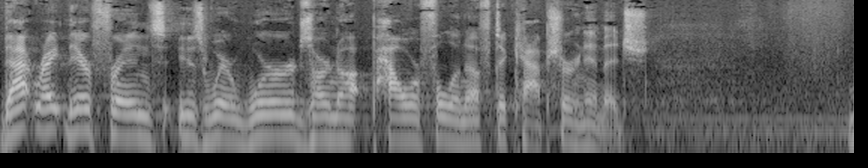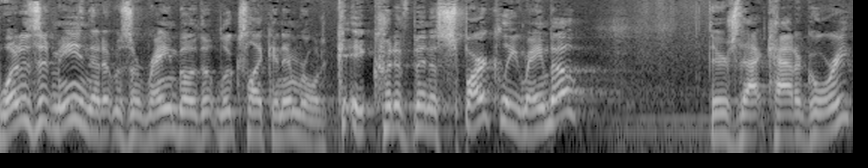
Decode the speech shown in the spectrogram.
That right there, friends, is where words are not powerful enough to capture an image. What does it mean that it was a rainbow that looks like an emerald? It could have been a sparkly rainbow. There's that category.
